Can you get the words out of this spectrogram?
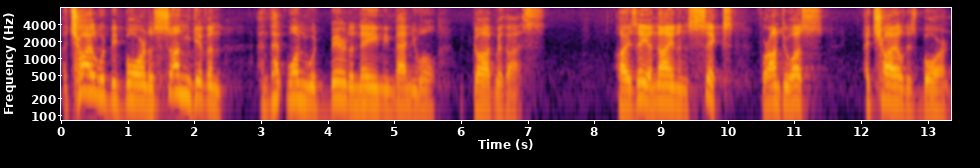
A child would be born, a son given, and that one would bear the name Emmanuel, God with us. Isaiah 9 and 6 for unto us a child is born,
